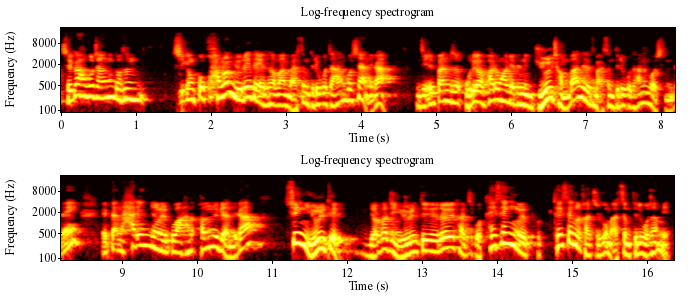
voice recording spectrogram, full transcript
제가 하고자 하는 것은 지금 꼭 환원율에 대해서만 말씀드리고자 하는 것이 아니라 이제 일반적 우리가 활용하게 되는 율 전반에 대해서 말씀드리고자 하는 것인데 일단 할인율과 환율이 아니라 수익률들 여러 가지 율들을 가지고 태생을 태생을 가지고 말씀드리고자 합니다.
